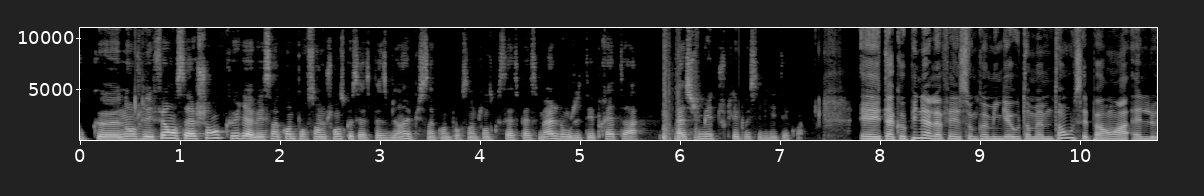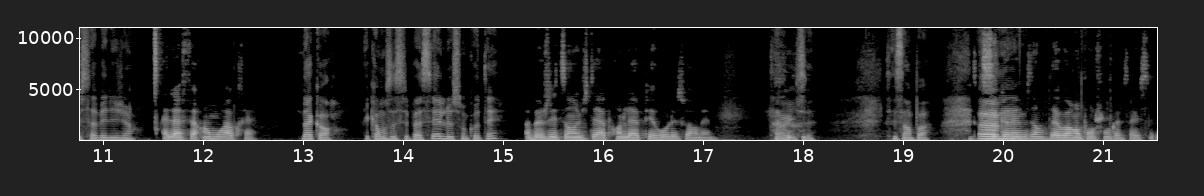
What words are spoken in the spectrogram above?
Donc euh, non, je l'ai fait en sachant qu'il y avait 50% de chances que ça se passe bien et puis 50% de chances que ça se passe mal, donc j'étais prête à assumer toutes les possibilités. quoi. Et ta copine, elle a fait son coming out en même temps ou ses parents, à elle, le savaient déjà? Elle l'a fait un mois après. D'accord. Et comment ça s'est passé, elle, de son côté? Ah bah, j'ai été invitée à prendre l'apéro le soir même. Ah oui, c'est sympa. C'est Euh, quand même bien d'avoir un penchant comme ça aussi.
